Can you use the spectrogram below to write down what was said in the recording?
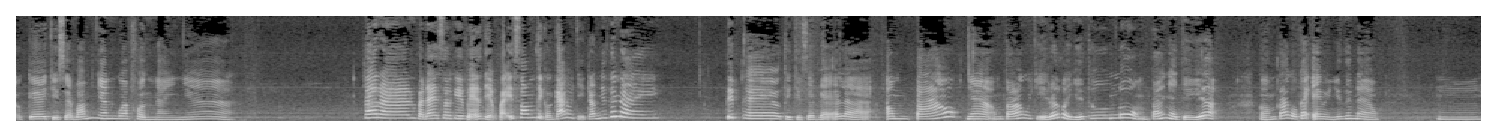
ok, chị sẽ bấm nhanh qua phần này nha. Ta -ran! và đây, sau khi vẽ dẹp vảy xong thì con cá của chị trông như thế này. Tiếp theo thì chị sẽ vẽ là ông táo. Nha, ông táo của chị rất là dễ thương luôn. Ông táo nhà chị á còn tác của các em thì như thế nào? Uhm.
